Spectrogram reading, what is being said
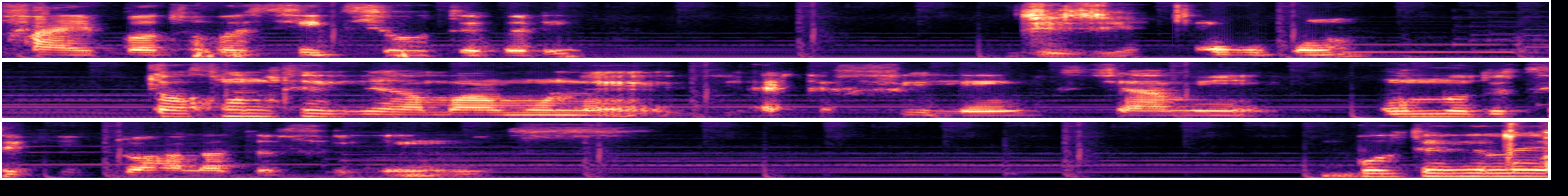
ফাইভ অথবা সিক্স হতে পারি। জি জি। এরকম। তখন থেকে আমার মনে একটা ফিলিংস যে আমি অন্যদের থেকে একটু আলাদা ফিলিংস বলতে গেলে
